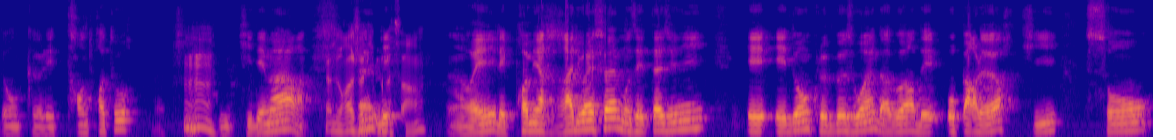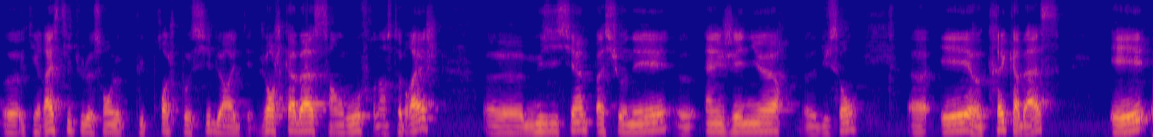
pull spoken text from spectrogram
donc euh, les 33 tours qui, mhm. qui, démarrent. Ça nous rajeunit euh, pas ça. Hein. oui, les premières radios FM aux États-Unis et, et, donc le besoin d'avoir des haut-parleurs qui sont qui restituent le son le plus proche possible de la réalité. Georges Cabas s'engouffre dans cette brèche euh, musicien passionné, euh, ingénieur euh, du son, et crée Cabas et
